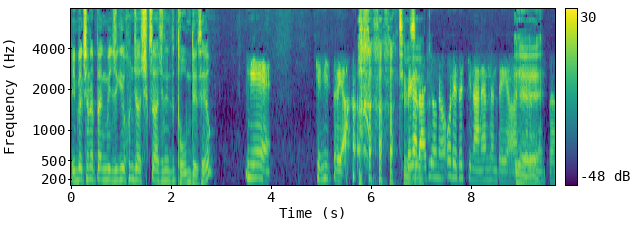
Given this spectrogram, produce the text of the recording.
인백션의 백뮤직이 혼자 식사하시는데 도움 되세요? 네. 재밌어요. 재밌어요. 제가 라디오는 오래 듣진 않았는데요. 예. 들으면서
